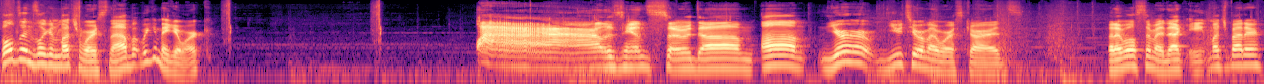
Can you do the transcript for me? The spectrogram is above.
Bolton's looking much worse now, but we can make it work. Wow, this hand's so dumb. Um, you're you two are my worst cards. But I will say my deck ain't much better.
